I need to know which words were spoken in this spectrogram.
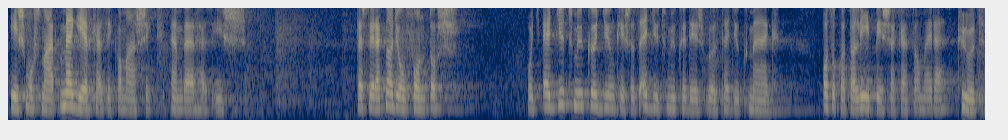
és most már megérkezik a másik emberhez is. Testvérek, nagyon fontos, hogy együttműködjünk, és az együttműködésből tegyük meg azokat a lépéseket, amelyre küld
